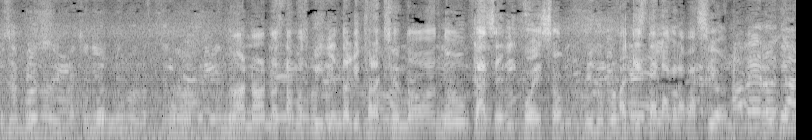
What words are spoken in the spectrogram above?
Están pidiendo la infracción ellos mismos, los que están trabajando pidiendo. No, no, no estamos pidiendo la infracción. No, nunca se dijo eso. Aquí está la grabación. A ver, oiga,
